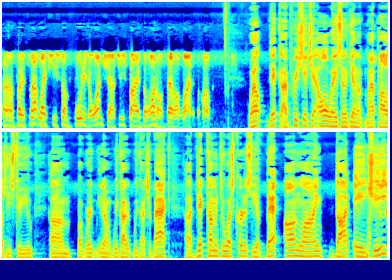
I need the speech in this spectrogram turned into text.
Uh, but it's not like she's some 40 to 1 shot. She's 5 to 1 on Bet Online at the moment. Well, Dick, I appreciate you always, and again, uh, my apologies to you. Um, but we're, you know, we got we got you back. Uh, Dick coming to us courtesy of BetOnline.ag,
